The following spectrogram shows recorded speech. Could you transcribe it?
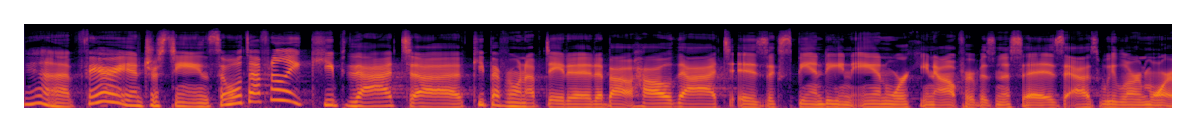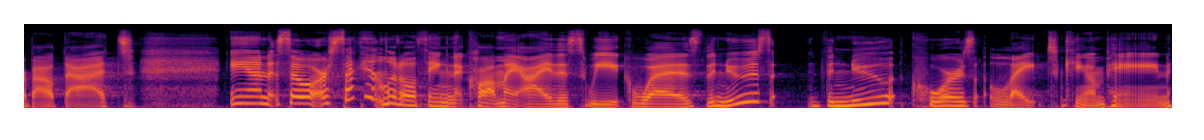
Yeah, very interesting. So we'll definitely keep that, uh, keep everyone updated about how that is expanding and working out for businesses as we learn more about that. And so, our second little thing that caught my eye this week was the news the new Coors Light campaign.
